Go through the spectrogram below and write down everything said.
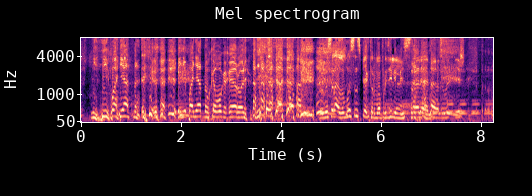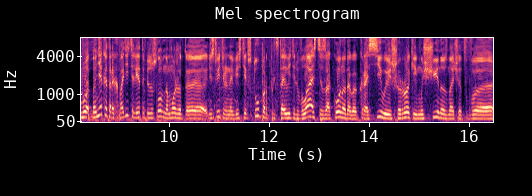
Не- Непонятно. И непонятно, у кого какая роль. Ну, Мы сразу, мы с инспектором определились с ролями. Ну, вот но некоторых водителей это, безусловно, может э, действительно ввести в ступор. Представитель власти, закона, такой красивый, широкий мужчина, значит, в э,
